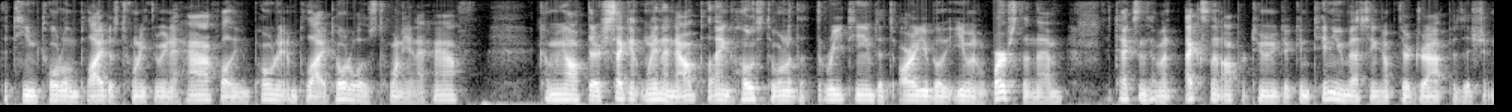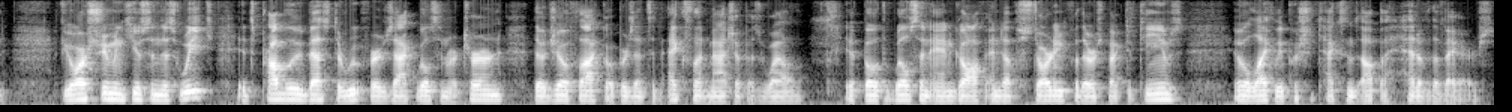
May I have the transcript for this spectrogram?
The team total implied is 23.5, while the opponent implied total is 20.5. Coming off their second win and now playing host to one of the three teams that's arguably even worse than them, the Texans have an excellent opportunity to continue messing up their draft position. If you are streaming Houston this week, it's probably best to root for Zach Wilson return, though Joe Flacco presents an excellent matchup as well. If both Wilson and Goff end up starting for their respective teams, it will likely push the Texans up ahead of the Bears.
